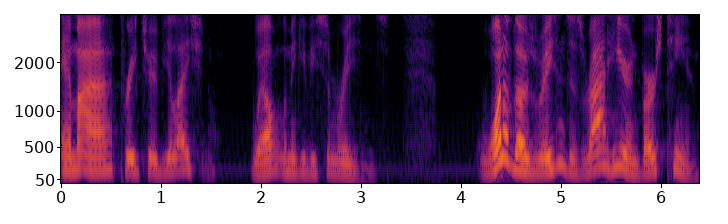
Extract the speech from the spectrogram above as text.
am I pre tribulational? Well, let me give you some reasons. One of those reasons is right here in verse 10.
